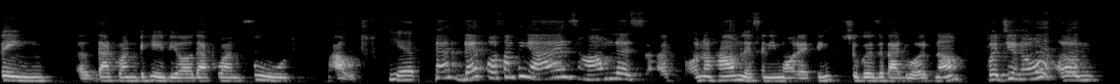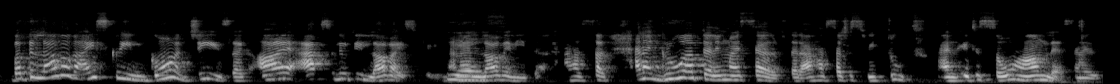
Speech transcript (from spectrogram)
thing uh, that one behavior that one food out. Yep. Therefore something as harmless uh, or not harmless anymore i think sugar is a bad word now but you know, um, but the love of ice cream, God, geez, like I absolutely love ice cream and yes. I love anything. I have such, and I grew up telling myself that I have such a sweet tooth and it is so harmless. And it,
